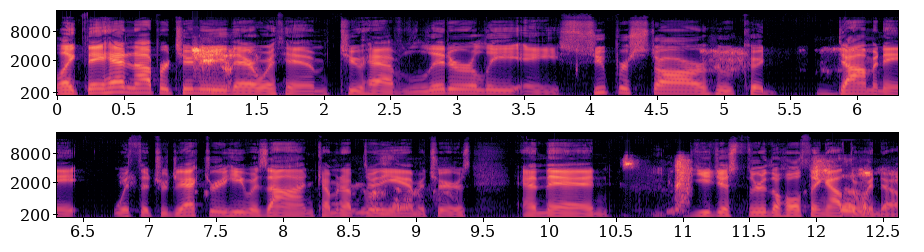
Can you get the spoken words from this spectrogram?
Like they had an opportunity there with him to have literally a superstar who could dominate with the trajectory he was on coming up through the amateurs, and then you just threw the whole thing out the window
